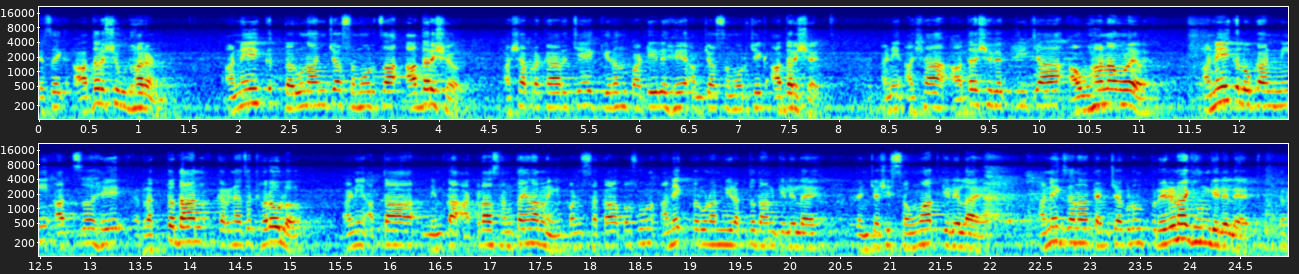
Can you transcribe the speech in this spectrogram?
याचं एक आदर्श उदाहरण अनेक तरुणांच्या समोरचा आदर्श अशा प्रकारचे किरण पाटील हे आमच्या समोरचे एक आदर्श आहेत. आणि अशा आदर्श व्यक्तीच्या आव्हानामुळे अनेक लोकांनी आजचं हे रक्तदान करण्याचं ठरवलं आणि आता नेमका आकडा सांगता येणार नाही पण सकाळपासून अनेक तरुणांनी रक्तदान केलेलं आहे त्यांच्याशी संवाद केलेला आहे अनेक जण त्यांच्याकडून प्रेरणा घेऊन गेलेले आहेत. तर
